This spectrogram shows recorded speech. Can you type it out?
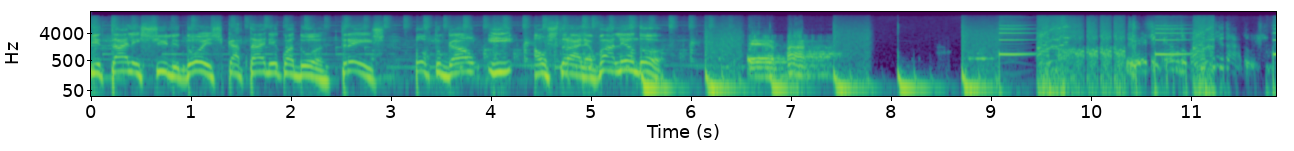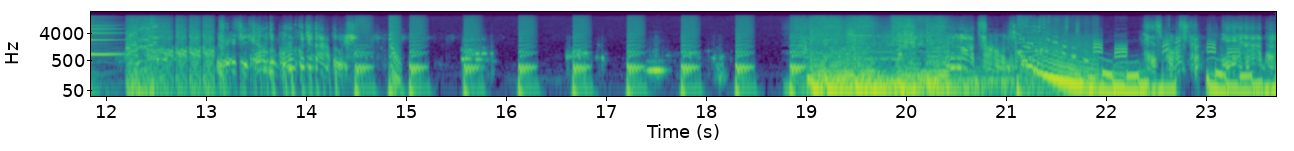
Itália e Chile. 2. Catar e Equador. 3. Portugal e Austrália. Valendo! É, ah, Verificando o banco de dados. Verificando o banco de dados. Not found. Resposta errada.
